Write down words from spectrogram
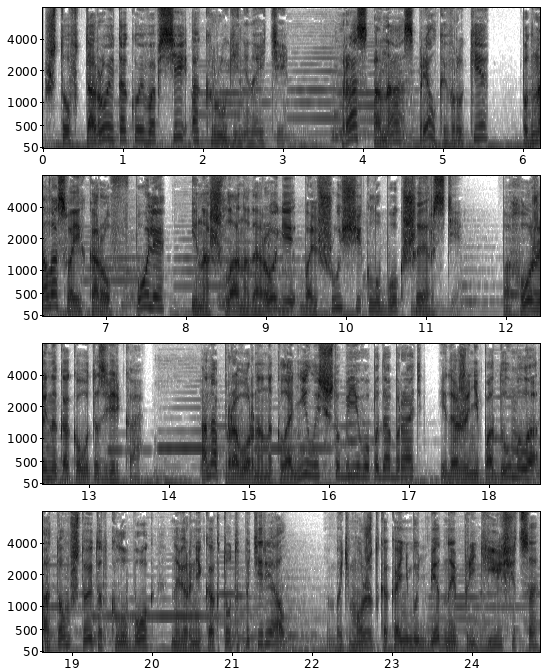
что второй такой во всей округе не найти. Раз она с прялкой в руке погнала своих коров в поле и нашла на дороге большущий клубок шерсти, похожий на какого-то зверька. Она проворно наклонилась, чтобы его подобрать, и даже не подумала о том, что этот клубок наверняка кто-то потерял. Быть может, какая-нибудь бедная предильщица,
